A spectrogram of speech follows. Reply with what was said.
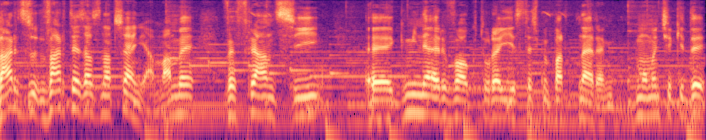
bardzo warte zaznaczenia. Mamy we Francji e, gminę Erwo, której jesteśmy partnerem. W momencie, kiedy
